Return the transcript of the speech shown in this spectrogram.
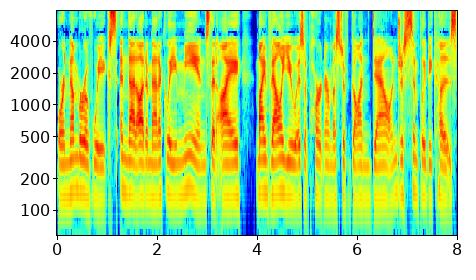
or a number of weeks. And that automatically means that i my value as a partner must have gone down just simply because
